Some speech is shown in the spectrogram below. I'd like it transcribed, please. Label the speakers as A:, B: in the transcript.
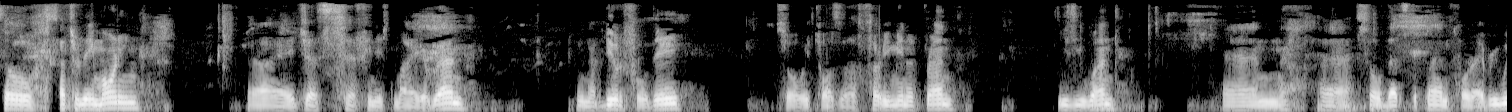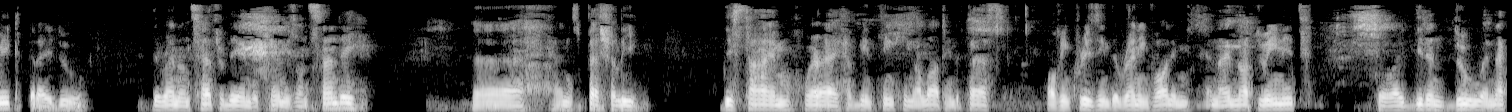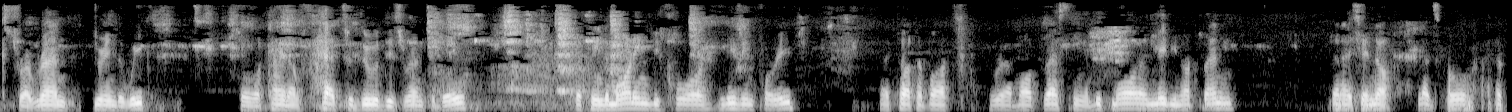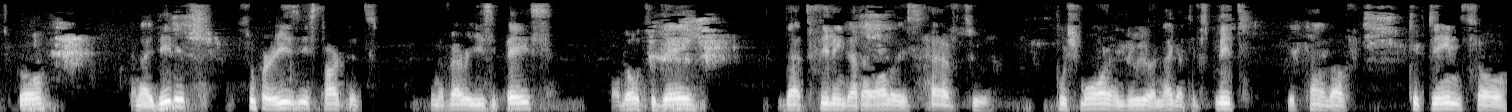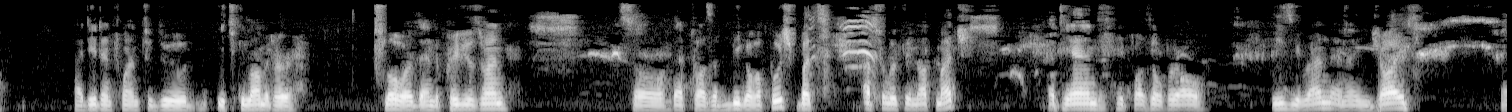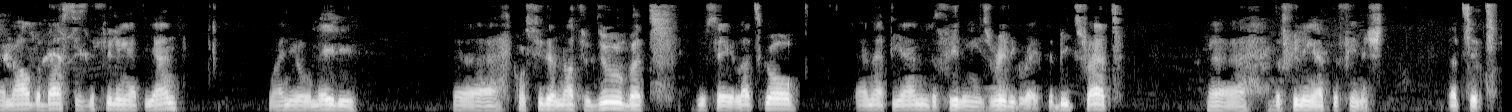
A: So Saturday morning, I just finished my run in a beautiful day. So it was a 30 minute run, easy one. And uh, so that's the plan for every week that I do the run on Saturday and the tennis on Sunday. Uh, and especially this time where I have been thinking a lot in the past of increasing the running volume and I'm not doing it. So I didn't do an extra run during the week. So I kind of had to do this run today. But in the morning before leaving for it, I thought about, about resting a bit more and maybe not running. Then I said, no, let's go. I have to go. And I did it. Super easy. Started in a very easy pace. Although today that feeling that I always have to push more and do a negative split, it kind of kicked in. So I didn't want to do each kilometer slower than the previous one. So that was a big of a push, but absolutely not much. At the end, it was overall easy run and I enjoyed. And now the best is the feeling at the end when you maybe uh, consider not to do, but you say, let's go. And at the end, the feeling is really great. The big threat, Uh, the feeling at the finish. That's it.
